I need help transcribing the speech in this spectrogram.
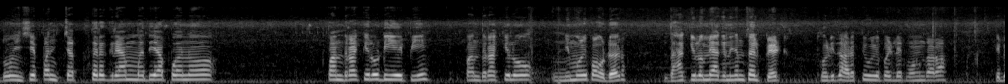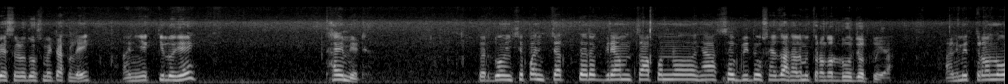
दोनशे पंच्याहत्तर ग्रॅममध्ये आपण पंधरा किलो डी ए पी पंधरा किलो निमोळी पावडर दहा किलो मॅग्नेशियम सल्फेट थोडी झाडं पिवळी पडलेत म्हणून जरा ते बेसळ डोस मी टाकलं आहे आणि एक किलो हे थायमेट तर दोनशे पंच्याहत्तर ग्रॅमचा आपण ह्या सव्वीस दिवसाच्या झाडाला मित्रांनो डोस देतो या आणि मित्रांनो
